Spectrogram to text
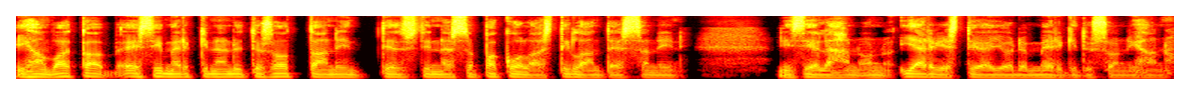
Ihan vaikka esimerkkinä nyt jos ottaa, niin tietysti näissä pakolaistilanteissa, niin – niin siellähän on järjestöjä, joiden merkitys on ihan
